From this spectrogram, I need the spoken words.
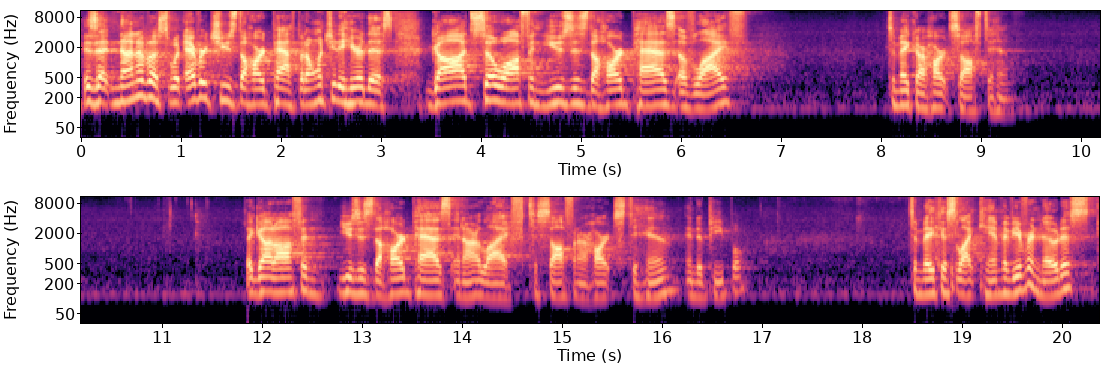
is that none of us would ever choose the hard path. But I want you to hear this God so often uses the hard paths of life to make our hearts soft to Him. That God often uses the hard paths in our life to soften our hearts to Him and to people, to make us like Him. Have you ever noticed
